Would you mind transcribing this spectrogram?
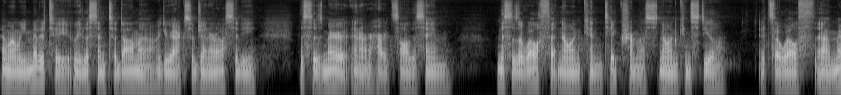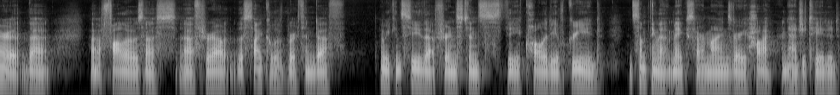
And when we meditate, we listen to Dhamma, we do acts of generosity, this is merit in our hearts all the same. And this is a wealth that no one can take from us, no one can steal. It's a wealth, uh, merit that uh, follows us uh, throughout the cycle of birth and death. And we can see that, for instance, the quality of greed, it's something that makes our minds very hot and agitated.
